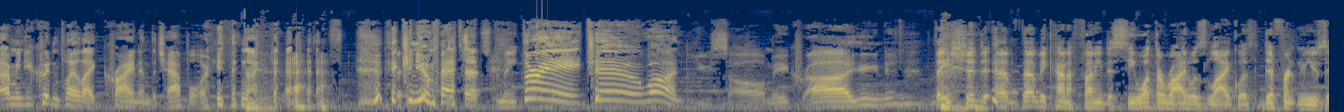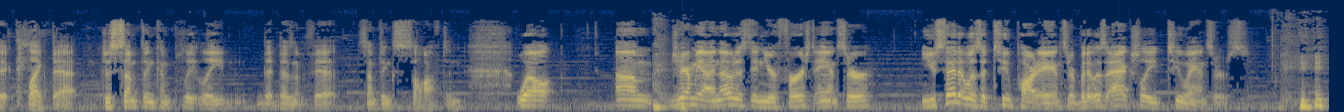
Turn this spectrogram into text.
I mean, you couldn't play like crying in the chapel or anything like that. Can you imagine? touched me. Three, two, one. You saw me crying. They should. Uh, that'd be kind of funny to see what the ride was like with different music like that. Just something completely that doesn't fit. Something soft and well. Um, Jeremy, I noticed in your first answer, you said it was a two-part answer, but it was actually two answers.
